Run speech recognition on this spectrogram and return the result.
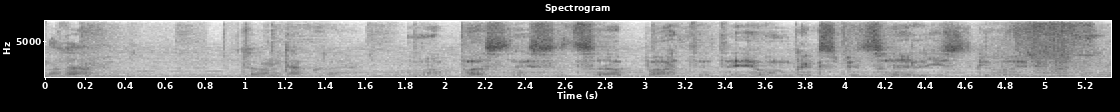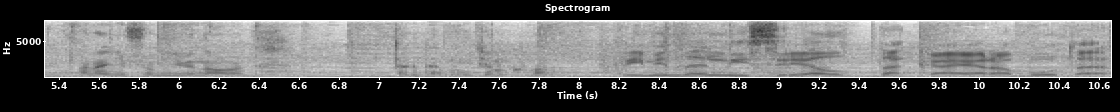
Мадам, кто он такой? Опасный социопат, это я вам как специалист говорю. Она ни в чем не виновата. Тогда мы идем к вам. Криминальный сериал «Такая работа».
